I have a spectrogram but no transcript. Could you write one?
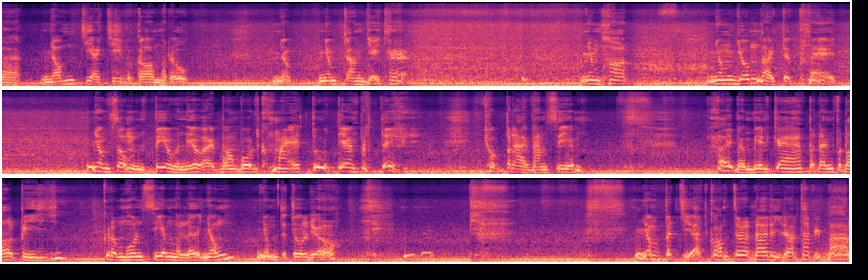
បាទខ្ញុំជាអាជីវករមួយរូបខ្ញុំខ្ញុំចង់និយាយថាខ្ញុំហត់ ខ្ញុំយំដោយទឹកភ្នែកខ្ញុំសូមអំពាវនាវឲ្យបងប្អូនខ្មែរទូទាំងប្រទេសឈប់ប្រើវ៉ាន់សៀមហើយបើមានការបដិងផ្ដាល់ពី ក្រុមហ៊ុនសៀមមកលើខ្ញុំខ្ញុំទទួលយកខ្ញុំពិតជាអត់គ្រប់គ្រងដល់រដ្ឋាភិបាល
